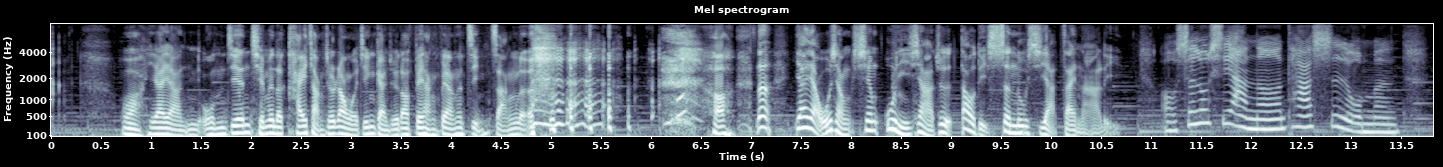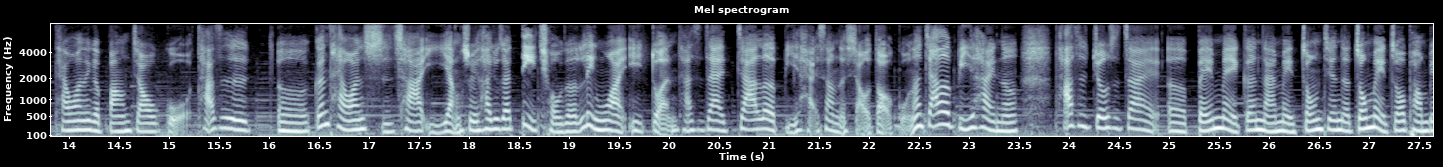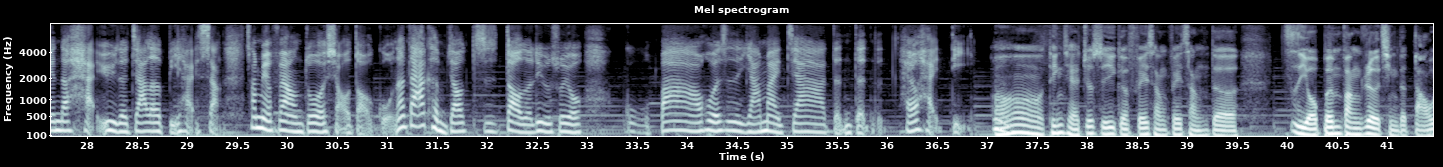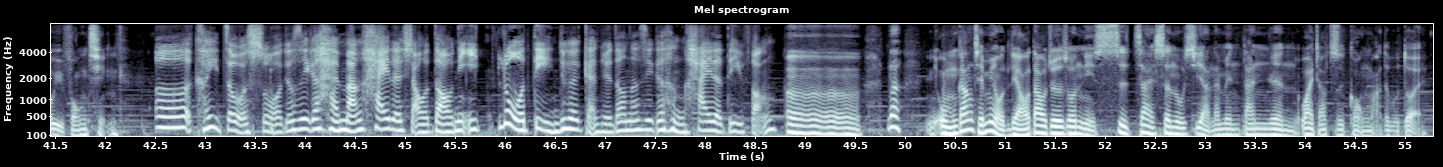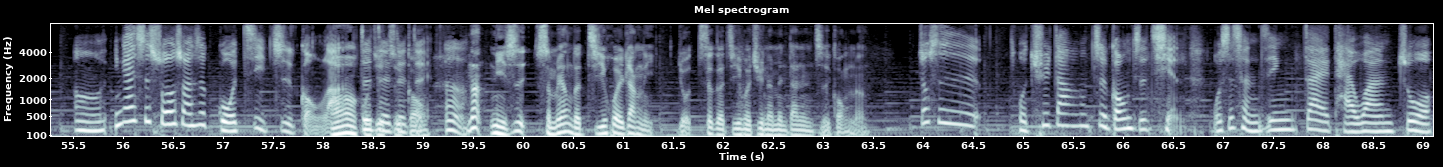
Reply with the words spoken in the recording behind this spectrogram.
哇，丫丫，我们今天前面的开场就让我已经感觉到非常非常的紧张了。好，那丫丫，我想先问一下，就是到底圣露西亚在哪里？哦，圣露西亚呢，它是我们台湾那个邦交国，它是呃跟台湾时差一样，所以它就在地球的另外一端，它是在加勒比海上的小岛国。那加勒比海呢，它是就是在呃北美跟南美中间的中美洲旁边的海域的加勒比海上，上面有非常多的小岛国。那大家可能比较知道的，例如说有古巴啊，或者是牙买加啊等等的，还有海地。嗯、哦，听起来就是一个非常非常的。自由奔放、热情的岛屿风情，呃，可以这么说，就是一个还蛮嗨的小岛。你一落地，你就会感觉到那是一个很嗨的地方。嗯嗯嗯嗯。那我们刚刚前面有聊到，就是说你是在圣露西亚那边担任外交职工嘛，对不对？嗯，应该是说算是国际志工啦。哦，国际志工。嗯，那你是什么样的机会让你有这个机会去那边担任志工呢？就是我去当志工之前，我是曾经在台湾做。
